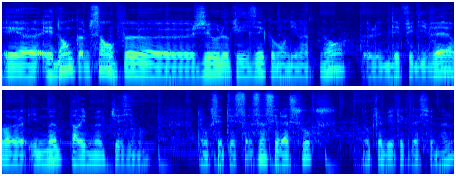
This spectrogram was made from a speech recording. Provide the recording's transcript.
Et, euh, et donc comme ça on peut euh, géolocaliser, comme on dit maintenant, euh, le- des faits divers, immeuble par immeuble quasiment. Donc c'était ça, ça c'est la source, donc la Bibliothèque nationale.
